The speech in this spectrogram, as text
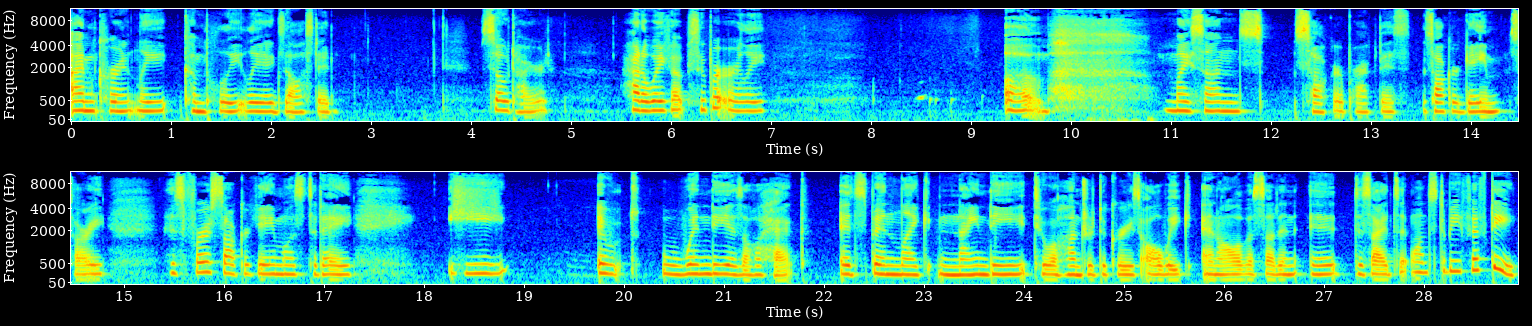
i'm currently completely exhausted. So tired. Had to wake up super early. Um my son's soccer practice soccer game sorry. His first soccer game was today. He it windy as all heck. It's been like 90 to 100 degrees all week, and all of a sudden it decides it wants to be 50,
